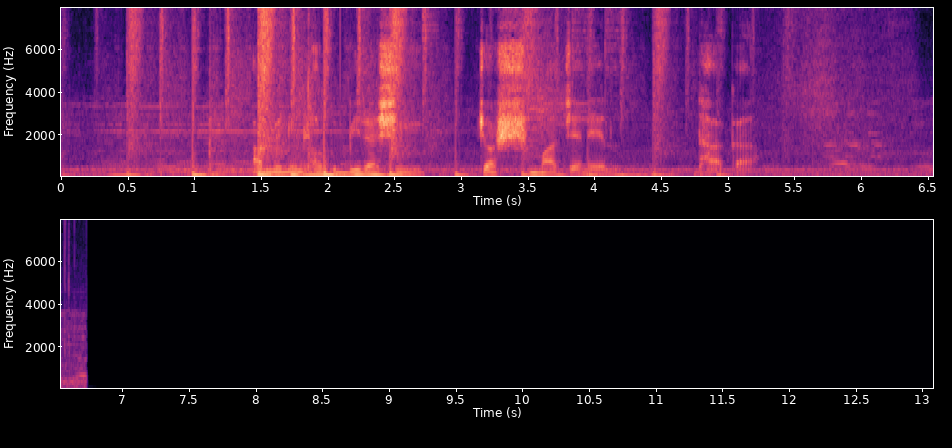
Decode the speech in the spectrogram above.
আমিনুল হক বিরাশি, চশমা চ্যানেল, ঢাকা।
